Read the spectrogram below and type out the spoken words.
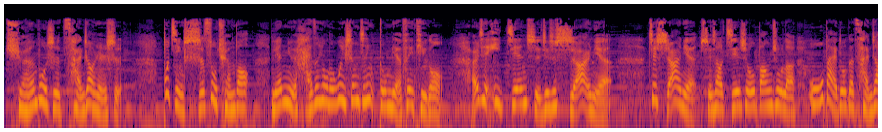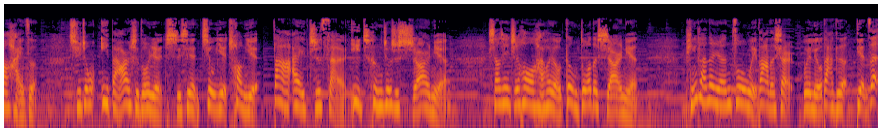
全部是残障人士。不仅食宿全包，连女孩子用的卫生巾都免费提供，而且一坚持就是十二年。这十二年，学校接收帮助了五百多个残障孩子，其中一百二十多人实现就业创业。大爱之伞一撑就是十二年，相信之后还会有更多的十二年。平凡的人做伟大的事儿，为刘大哥点赞。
